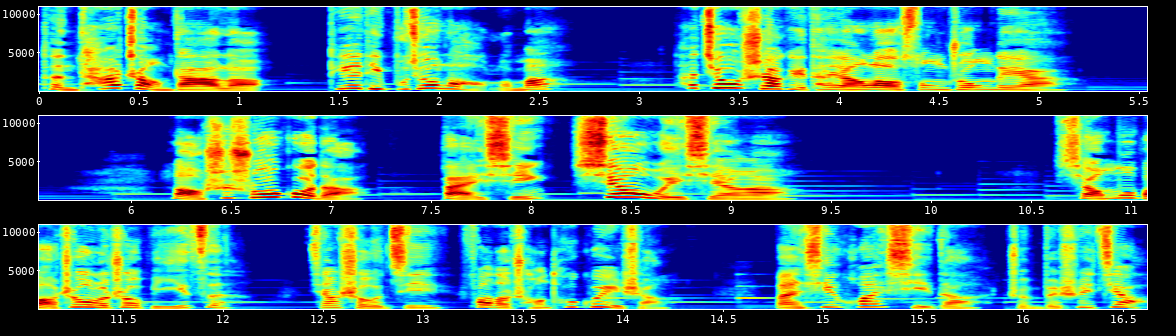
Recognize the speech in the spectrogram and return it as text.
等他长大了，爹地不就老了吗？他就是要给他养老送终的呀。老师说过的，百行孝为先啊。小木宝皱了皱鼻子，将手机放到床头柜上。满心欢喜的准备睡觉，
